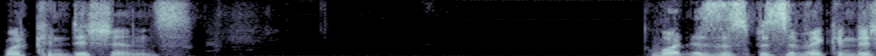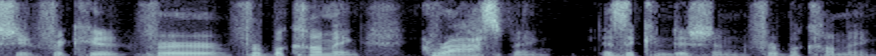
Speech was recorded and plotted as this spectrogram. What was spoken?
what conditions what is the specific condition for for for becoming grasping is a condition for becoming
